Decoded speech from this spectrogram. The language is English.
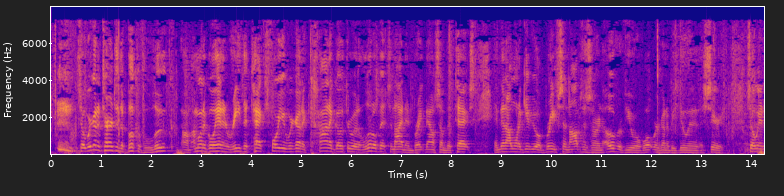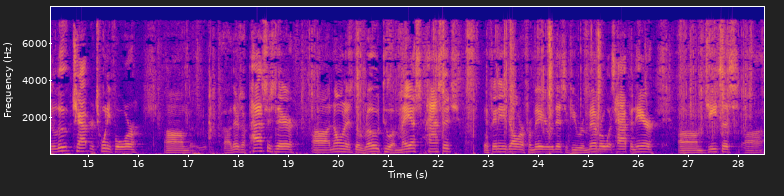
so we're going to turn to the book of Luke. Um, I'm going to go ahead and read the text for you. We're going to kind of go through it a little bit tonight and break down some of the text. And then I want to give you a brief synopsis or an overview of what we're going to be doing in this series. So in Luke chapter 24, um, uh, there's a passage there uh, known as the Road to Emmaus passage. If any of y'all are familiar with this, if you remember what's happened here, um, Jesus uh,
